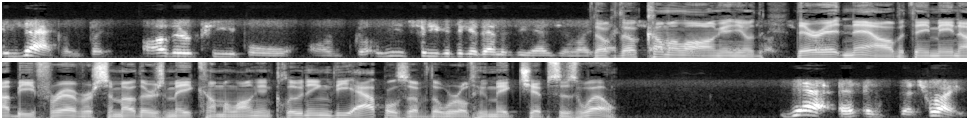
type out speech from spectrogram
Exactly, but other people are go- so you can think of them as the engine. Like They'll, they'll come along, and you know they're it now, but they may not be forever. Some others may come along, including the Apples of the world, who make chips as well. Yeah, and, and that's right.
